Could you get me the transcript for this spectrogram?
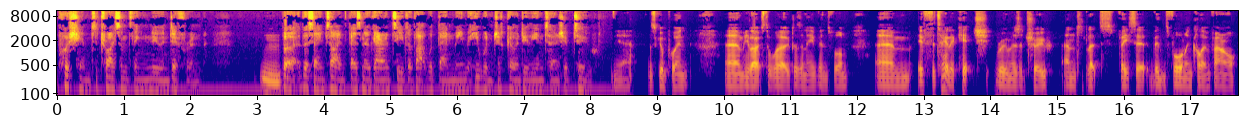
push him to try something new and different but at the same time, there's no guarantee that that would then mean that he wouldn't just go and do the internship too. Yeah, that's a good point. Um, he likes to work, doesn't he, Vince Vaughn? Um, if the Taylor Kitsch rumours are true, and let's face it, Vince Vaughn and Colin Farrell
